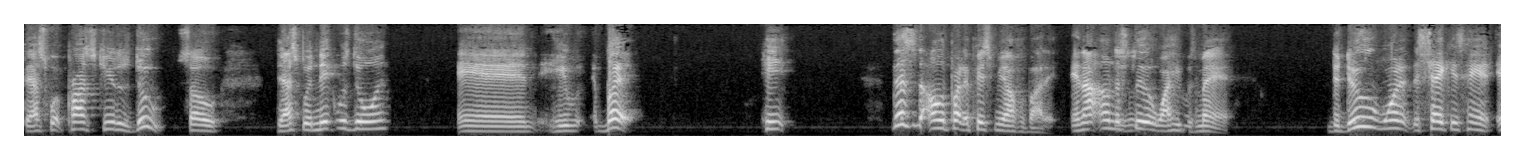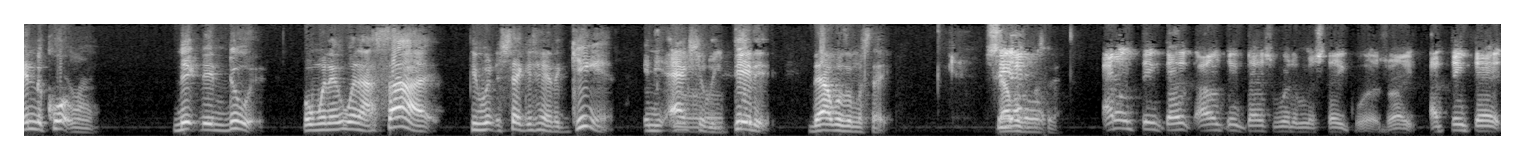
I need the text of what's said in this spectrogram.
that's what prosecutors do. So that's what Nick was doing. And he, but he, this is the only part that pissed me off about it. And I mm-hmm. understood why he was mad. The dude wanted to shake his hand in the courtroom. Nick didn't do it. But when they went outside, he went to shake his hand again and he actually did it. That was a mistake. see that I was a don't, mistake. I don't think that I don't think that's where the mistake was, right? I think that,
